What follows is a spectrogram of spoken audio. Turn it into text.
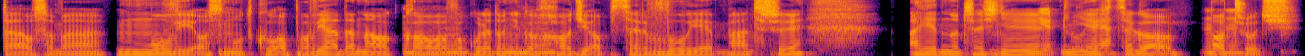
Ta osoba mówi o smutku, opowiada naokoło, Mhm. w ogóle do niego Mhm. chodzi, obserwuje, patrzy, a jednocześnie Nie nie, chce go Mhm. poczuć.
